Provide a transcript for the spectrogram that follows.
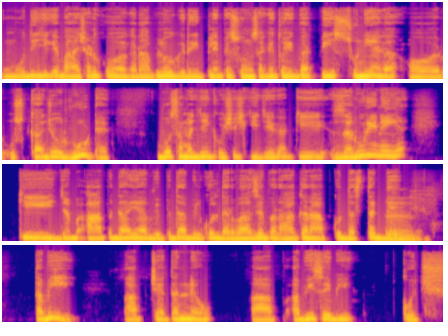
मोदी जी के भाषण को अगर आप लोग रिप्ले पे सुन सके तो एक बार प्लीज़ सुनिएगा और उसका जो रूट है वो समझने की कोशिश कीजिएगा कि ज़रूरी नहीं है कि जब आपदा या विपदा बिल्कुल दरवाजे पर आकर आपको दस्तक दे हम्म। तभी आप चैतन्य हो। आप अभी से भी कुछ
